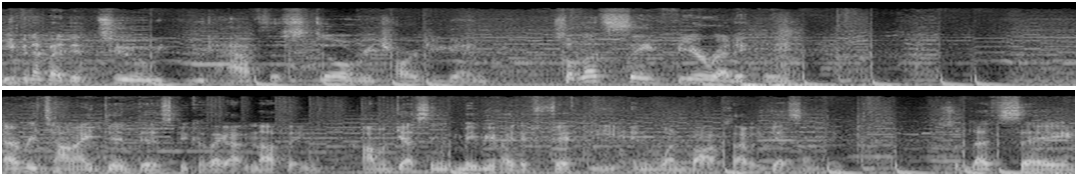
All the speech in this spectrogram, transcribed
Even if I did two you'd have to still recharge again. So let's say theoretically every time I did this because I got nothing I'm guessing maybe if I did 50 in one box I would get something. So let's say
